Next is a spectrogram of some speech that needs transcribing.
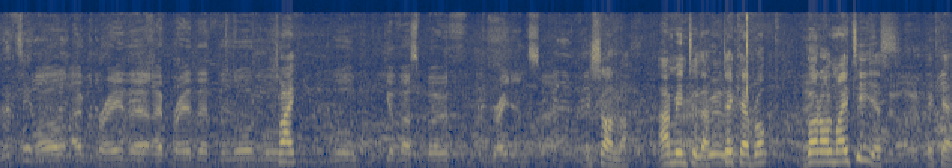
That's it. Well, I pray that I pray that the Lord will Try. will give us both great insight. Inshallah. I'm into that. Take care, bro. God Almighty, yes. Take care.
